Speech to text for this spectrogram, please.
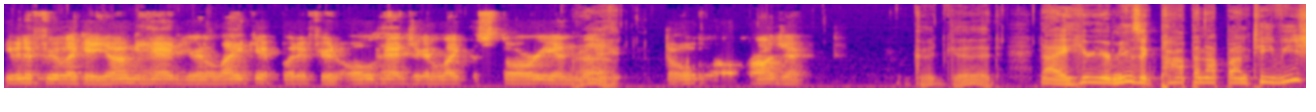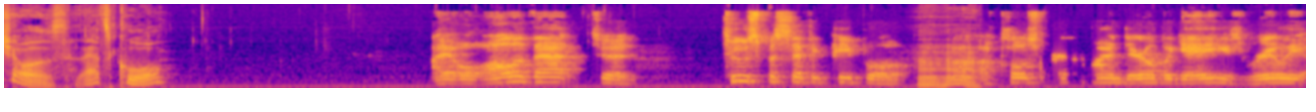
even if you're like a young head, you're gonna like it. But if you're an old head, you're gonna like the story and Right. the, the overall project. Good, good. Now I hear your music popping up on TV shows. That's cool. I owe all of that to two specific people. Uh-huh. a close friend of mine, Daryl Begay. He's really,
